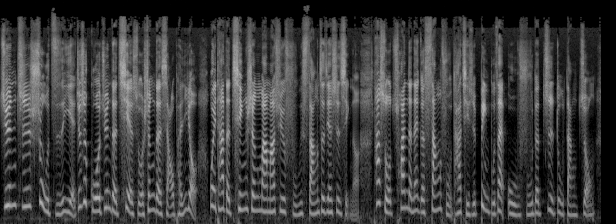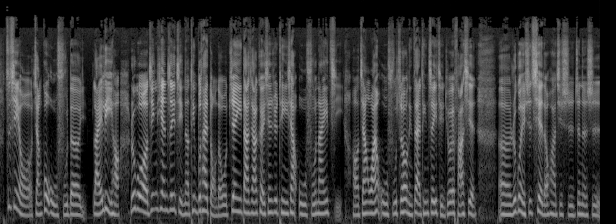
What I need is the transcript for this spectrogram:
君之庶子也，就是国君的妾所生的小朋友为他的亲生妈妈去扶丧这件事情呢，他所穿的那个丧服，他其实并不在五服的制度当中，之前有讲过五福的来历哈。如果今天这一集呢听不太懂的，我建议大家可以先去听一下五福那一集。好，讲完五福之后，你再听这一集，你就会发现，呃，如果你是妾的话，其实真的是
